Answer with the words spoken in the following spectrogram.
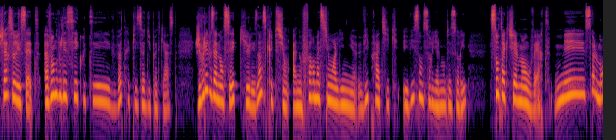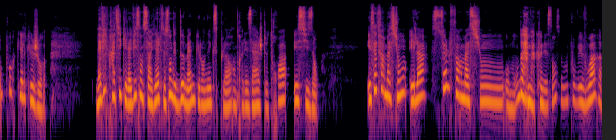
Chère Sourisette, avant de vous laisser écouter votre épisode du podcast, je voulais vous annoncer que les inscriptions à nos formations en ligne Vie pratique et Vie sensorielle Montessori sont actuellement ouvertes, mais seulement pour quelques jours. La vie pratique et la vie sensorielle, ce sont des domaines que l'on explore entre les âges de 3 et 6 ans. Et cette formation est la seule formation au monde, à ma connaissance, où vous pouvez voir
